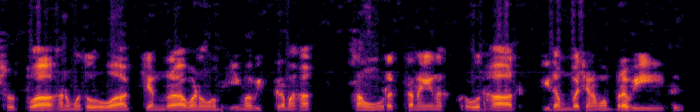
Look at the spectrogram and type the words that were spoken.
श्रुत्वा हनुमतो वाक्यम् रावणो भीमविक्रमः संरक्तनयनः क्रोधात् इदम् वचनमब्रवीत्।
